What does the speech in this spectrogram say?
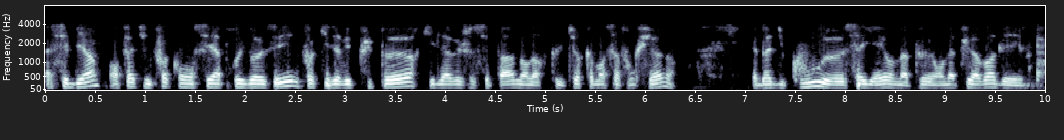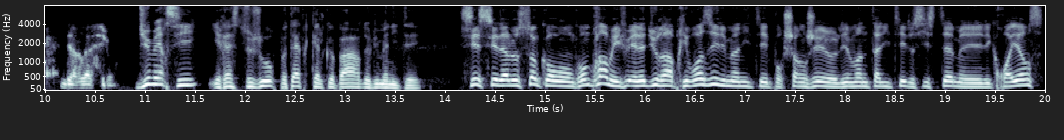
assez bien. En fait, une fois qu'on s'est apprivoisé, une fois qu'ils avaient plus peur, qu'ils avaient, je sais pas, dans leur culture comment ça fonctionne, et eh ben du coup, euh, ça y est, on a pu, on a pu avoir des, des relations. Dieu merci, il reste toujours peut-être quelque part de l'humanité. C'est la leçon qu'on comprend, mais elle est dure à apprivoiser l'humanité pour changer les mentalités, le système et les croyances.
